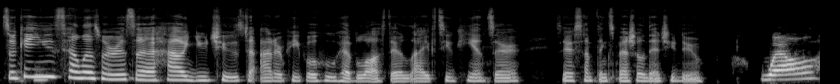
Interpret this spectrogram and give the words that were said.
So, can you tell us, Marissa, how you choose to honor people who have lost their life to cancer? Is there something special that you do? Well,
